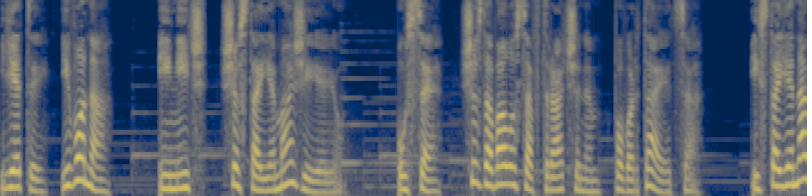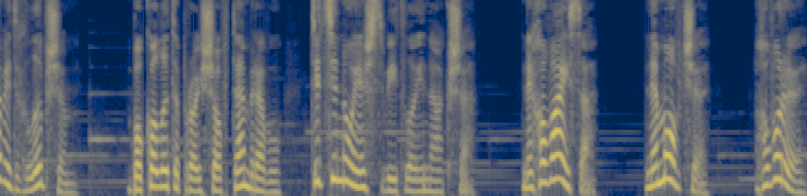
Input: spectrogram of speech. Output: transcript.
Є ти і вона, і ніч, що стає магією. Усе, що здавалося втраченим, повертається, і стає навіть глибшим. Бо коли ти пройшов темряву, ти цінуєш світло інакше. Не ховайся, не мовчи, говори,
